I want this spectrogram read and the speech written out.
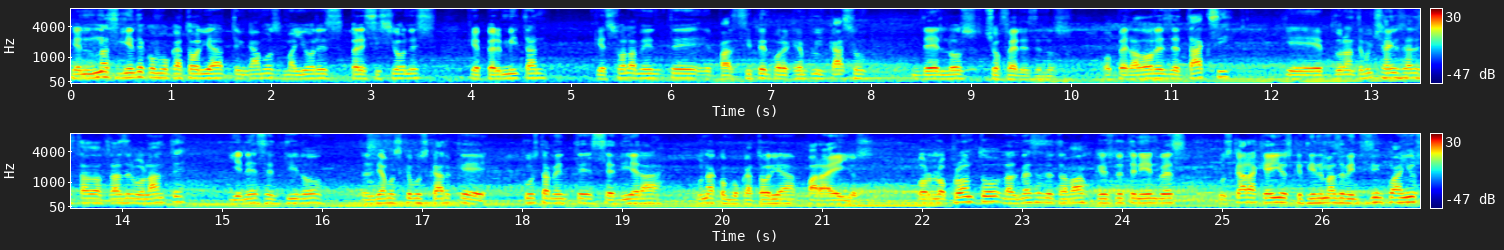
que en una siguiente convocatoria tengamos mayores precisiones que permitan que solamente eh, participen, por ejemplo, el caso de los choferes, de los operadores de taxi que durante muchos años han estado atrás del volante y en ese sentido tendríamos que buscar que justamente se diera una convocatoria para ellos. Por lo pronto, las mesas de trabajo que estoy teniendo es buscar a aquellos que tienen más de 25 años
